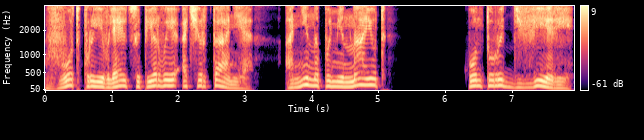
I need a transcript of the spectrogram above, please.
Вот проявляются первые очертания. Они напоминают контуры двери.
